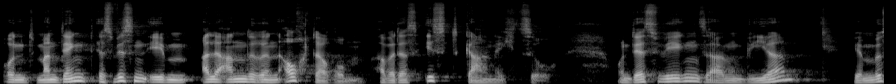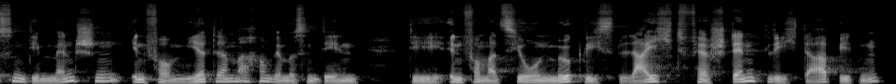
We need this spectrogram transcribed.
Und man denkt, es wissen eben alle anderen auch darum, aber das ist gar nicht so. Und deswegen sagen wir, wir müssen die Menschen informierter machen. Wir müssen denen die Information möglichst leicht verständlich darbieten.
